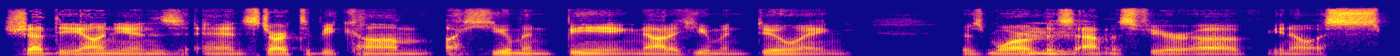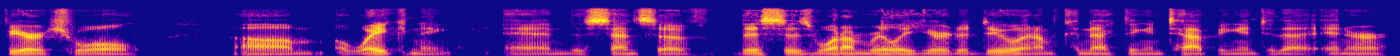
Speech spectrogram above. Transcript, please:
shed the onions and start to become a human being not a human doing there's more mm-hmm. of this mm. atmosphere of you know a spiritual um, awakening and the sense of this is what I'm really here to do and I'm connecting and tapping into that inner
